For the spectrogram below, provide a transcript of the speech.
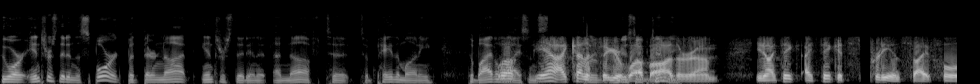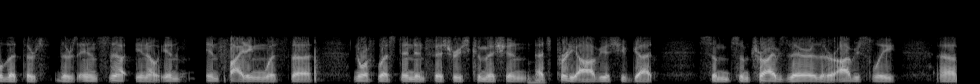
who are interested in the sport, but they're not interested in it enough to to pay the money to buy the well, license. yeah, I kind of figured why bother. Um, you know, I think I think it's pretty insightful that there's there's in, you know in in fighting with the Northwest Indian Fisheries Commission. Mm-hmm. That's pretty obvious. You've got some some tribes there that are obviously uh,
